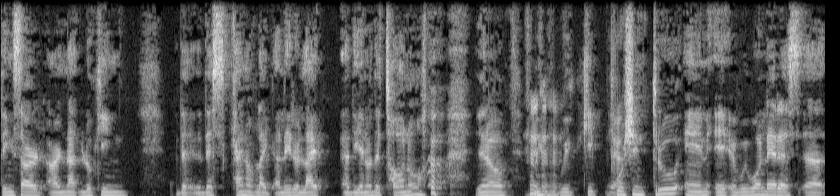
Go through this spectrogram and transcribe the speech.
things are are not looking. There's kind of like a little light at the end of the tunnel. you know, we, we keep yeah. pushing through, and it, we won't let us uh,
